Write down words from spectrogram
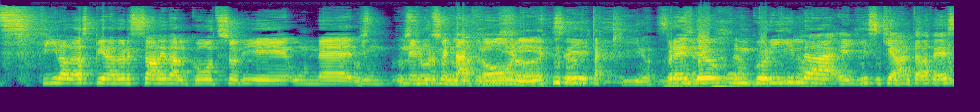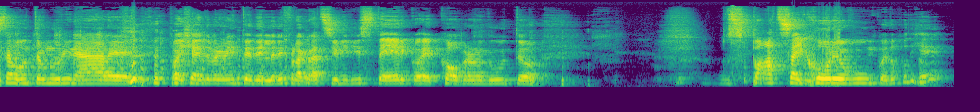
sfila la spina dorsale dal gozzo di un, eh, di un, un enorme tacchino, sì. un tacchino prende un gorilla e gli schianta la testa contro un urinale. C'è veramente delle deflagrazioni di sterco che coprono tutto. Spazza i core ovunque. Dopodiché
